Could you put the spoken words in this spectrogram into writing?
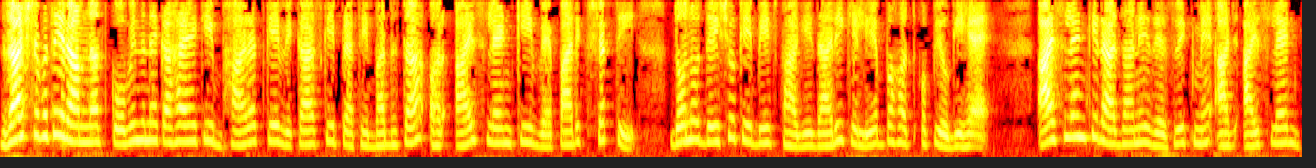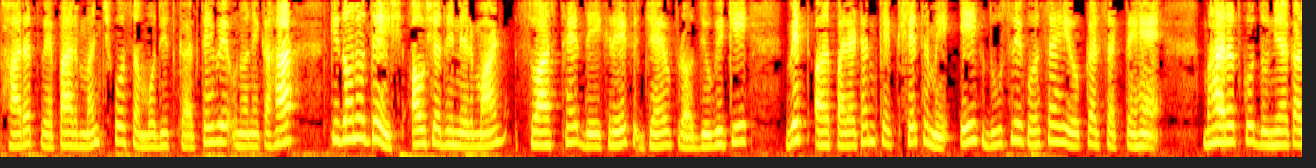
राष्ट्रपति रामनाथ कोविंद ने कहा है कि भारत के विकास की प्रतिबद्धता और आइसलैंड की व्यापारिक शक्ति दोनों देशों के बीच भागीदारी के लिए बहुत उपयोगी है। आइसलैंड की राजधानी रेजविक में आज आइसलैंड भारत व्यापार मंच को संबोधित करते हुए उन्होंने कहा कि दोनों देश औषधि निर्माण, स्वास्थ्य, देखरेख, जैव प्रौद्योगिकी, वित्त और पर्यटन के क्षेत्र में एक दूसरे को सहयोग कर सकते हैं। भारत को दुनिया का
